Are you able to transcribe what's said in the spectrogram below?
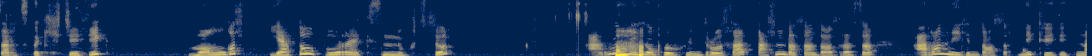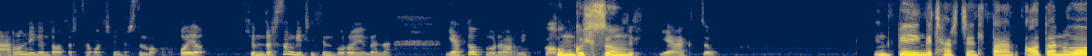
зарагддаг хичээлийг Монголд ядуу буурай гэсэн нөхцлөөр 11% хэмдрүүлээд 77 доллароос 11 доллар нэг кредит нь 11 доллар цаг болж хэмдэрсэн байгаа байхгүй юу? Хэмдэрсэн гэж хэлэх нь буруу юм байна. ядуу буруу орны хөнгөлсөн яг зөв би ингэж харж байна л да. Одоо нөгөө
